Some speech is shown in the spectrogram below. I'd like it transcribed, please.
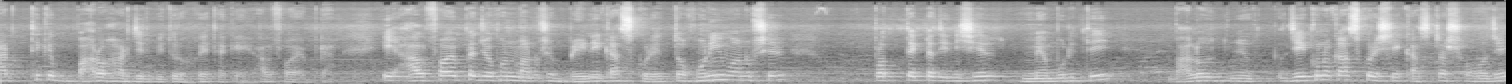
আট থেকে বারো হার্জের ভিতরে হয়ে থাকে আলফা ওয়েবটা এই আলফা ওয়েবটা যখন মানুষের ব্রেনে কাজ করে, তখনই মানুষের প্রত্যেকটা জিনিসের মেমোরিতে ভালো যে কোনো কাজ করে সেই কাজটা সহজে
